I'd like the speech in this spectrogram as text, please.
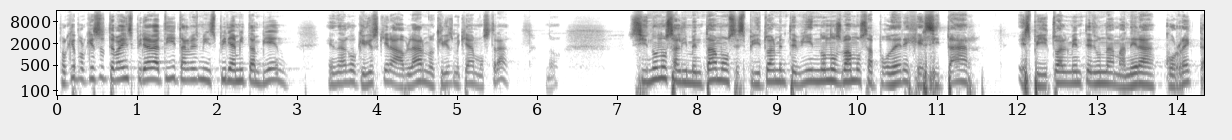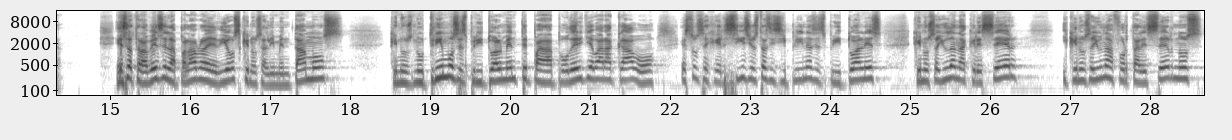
¿Por qué? Porque eso te va a inspirar a ti y tal vez me inspire a mí también en algo que Dios quiera hablarme o que Dios me quiera mostrar. ¿no? Si no nos alimentamos espiritualmente bien, no nos vamos a poder ejercitar espiritualmente de una manera correcta. Es a través de la palabra de Dios que nos alimentamos, que nos nutrimos espiritualmente para poder llevar a cabo estos ejercicios, estas disciplinas espirituales que nos ayudan a crecer y que nos ayudan a fortalecernos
